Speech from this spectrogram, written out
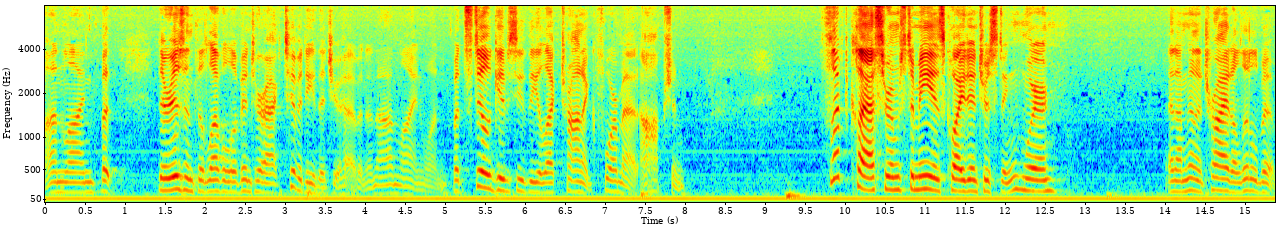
online, but there isn't the level of interactivity that you have in an online one, but still gives you the electronic format option. Flipped classrooms to me is quite interesting, where, and I'm going to try it a little bit,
